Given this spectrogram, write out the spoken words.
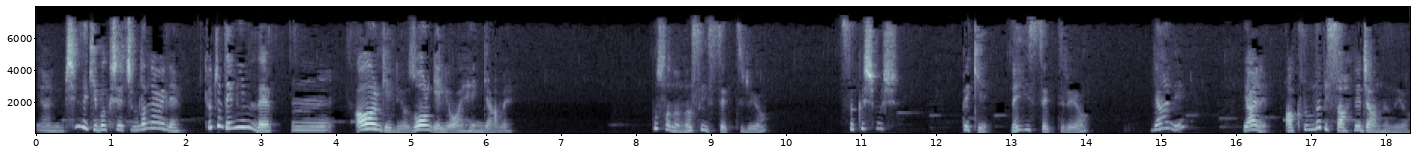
yani şimdiki bakış açımdan öyle. Kötü demeyeyim de hmm, ağır geliyor, zor geliyor o hengame. Bu sana nasıl hissettiriyor? Sıkışmış. Peki ne hissettiriyor? Yani yani aklında bir sahne canlanıyor.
